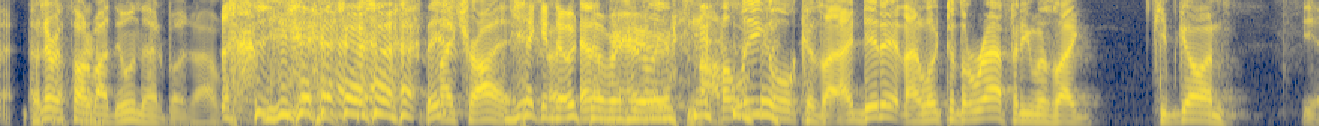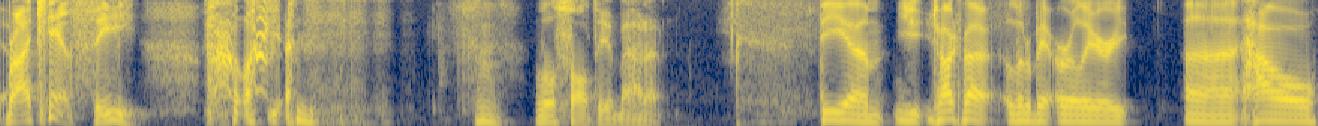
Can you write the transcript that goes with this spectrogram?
I never thought about doing that, but I uh, might try it. Taking notes And over here. It's not illegal because I did it and I looked at the ref and he was like, keep going. Yeah. But I can't see. like, hmm. a little salty about it. The um, you talked about a little bit earlier uh, how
